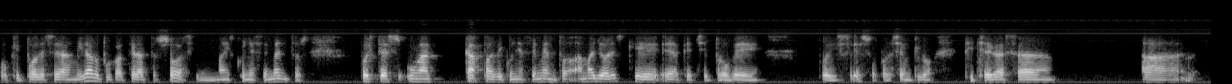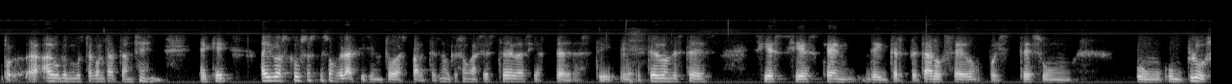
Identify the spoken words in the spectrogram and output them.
o que pode ser admirado por calquera persoa sin máis coñecementos, pois tes unha capa de coñecemento a maiores que é a que che provee pois eso, por exemplo, ti chegas a a, a, algo que me gusta contar tamén é que hai dúas cousas que son gratis en todas partes, non? que son as estrelas e as pedras. Ti, eh, este onde estés, si es, si es quen de interpretar o ceo, pois tes un, un, un plus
